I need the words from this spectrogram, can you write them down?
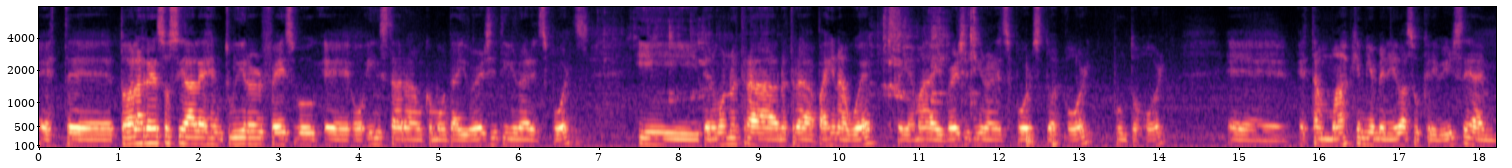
Este, todas las redes sociales en Twitter, Facebook eh, o Instagram como Diversity United Sports. Y tenemos nuestra, nuestra página web, se llama diversityunitedsports.org. Eh, están más que bienvenidos a suscribirse, a en-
